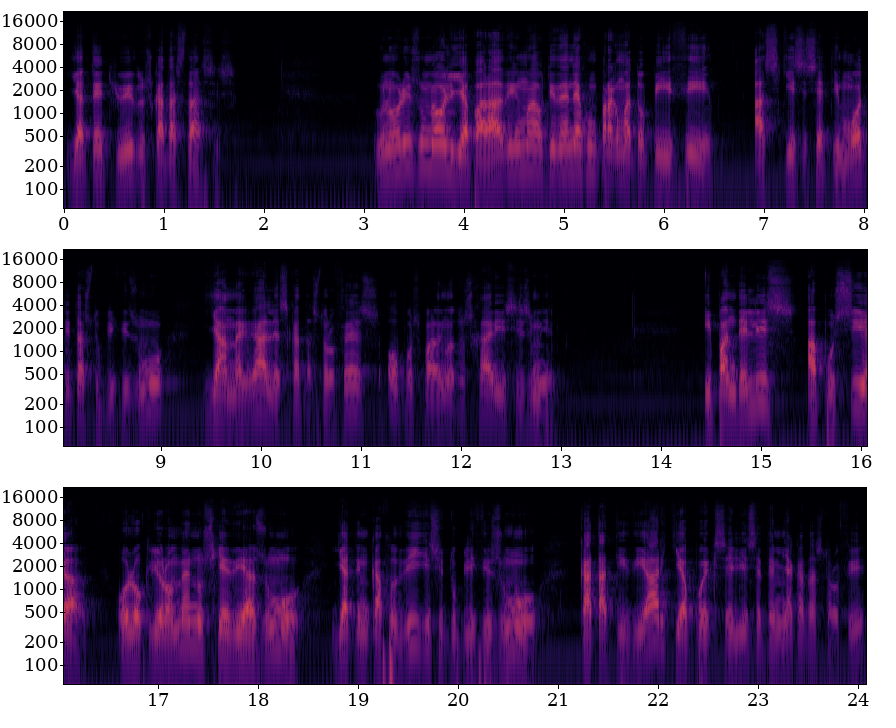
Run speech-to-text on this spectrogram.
για τέτοιου είδους καταστάσεις. Γνωρίζουμε όλοι, για παράδειγμα, ότι δεν έχουν πραγματοποιηθεί ασκήσεις ετοιμότητας του πληθυσμού για μεγάλες καταστροφές, όπως παραδείγματος χάρη οι σεισμοί. Η παντελής απουσία ολοκληρωμένου σχεδιασμού για την καθοδήγηση του πληθυσμού κατά τη διάρκεια που εξελίσσεται μια καταστροφή,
